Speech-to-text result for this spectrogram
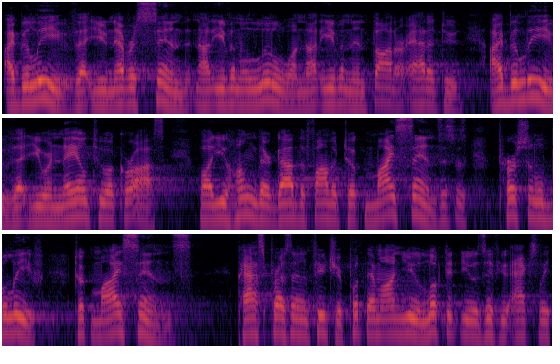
I believe that you never sinned, not even a little one, not even in thought or attitude. I believe that you were nailed to a cross. While you hung there, God the Father took my sins, this is personal belief, took my sins past, present, and future, put them on you, looked at you as if you actually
